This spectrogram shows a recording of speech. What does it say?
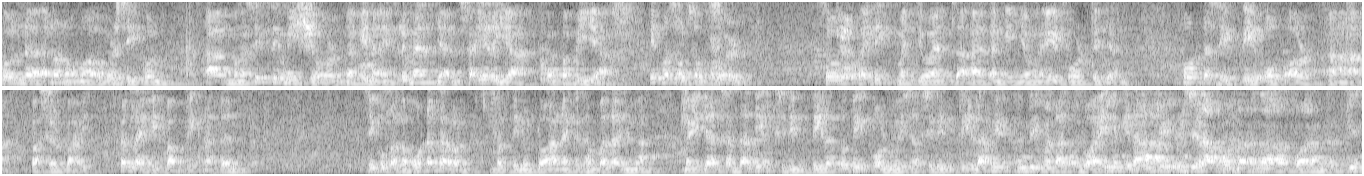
kung uh, ano no ma-oversee kung ang mga safety measure nga gina-implement diyan sa area kang Pabia it was also observed. So, I think ma-joint lahat ang inyong effort dyan for the safety of our uh, passerby, kag riding public natin. So, kung nagamunang karon, magtinudloan ay kaghambalan nyo nga, may dyan sa dati, aksidente lang to, kay always aksidente lang. Eh, hindi man But mo hindi hindi hindi na mo na nga. Kuan gin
